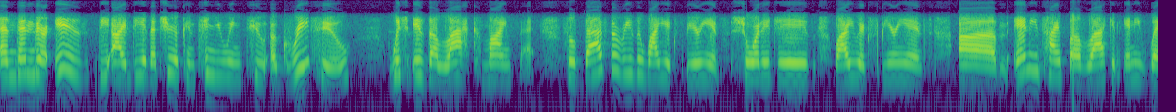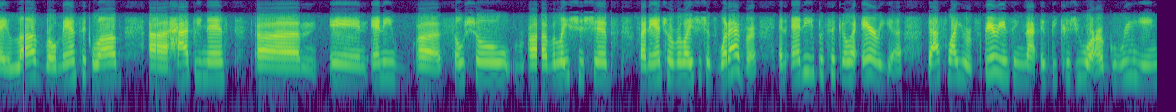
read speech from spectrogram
And then there is the idea that you're continuing to agree to, which is the lack mindset. So that's the reason why you experience shortages, why you experience um, any type of lack in any way love, romantic love, uh, happiness, um, in any uh, social uh, relationships, financial relationships, whatever, in any particular area. That's why you're experiencing that, is because you are agreeing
